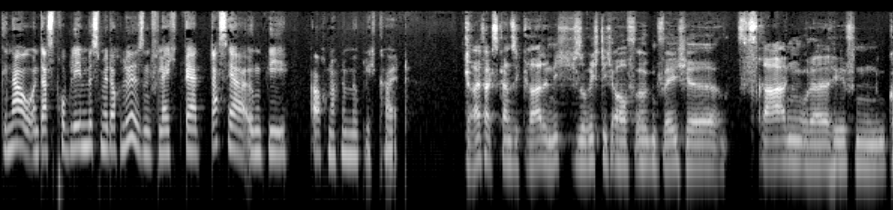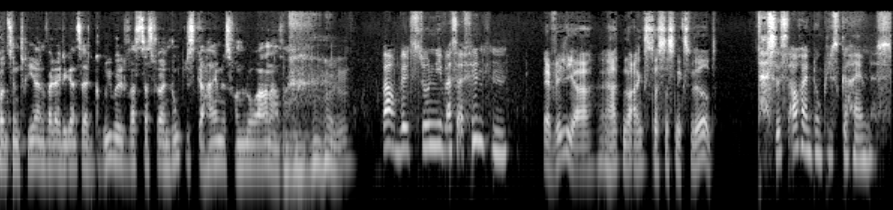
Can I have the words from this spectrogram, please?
Genau, und das Problem müssen wir doch lösen. Vielleicht wäre das ja irgendwie auch noch eine Möglichkeit. Greifax kann sich gerade nicht so richtig auf irgendwelche Fragen oder Hilfen konzentrieren, weil er die ganze Zeit grübelt, was das für ein dunkles Geheimnis von Lorana sein. Warum willst du nie was erfinden? Er will ja. Er hat nur Angst, dass es nichts wird. Das ist auch ein dunkles Geheimnis.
